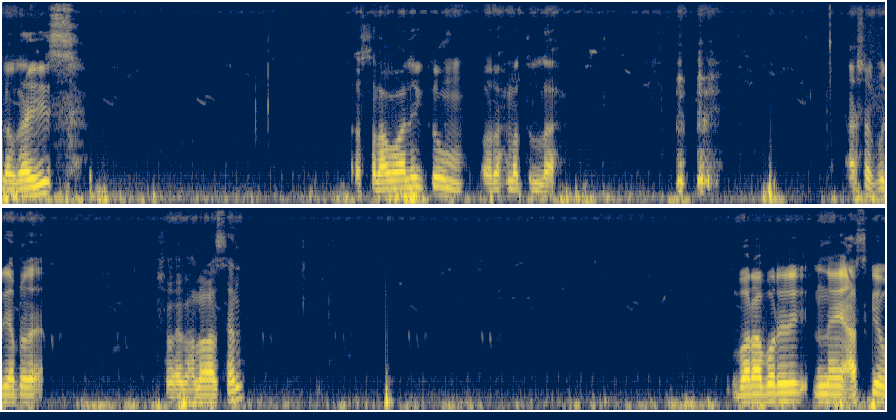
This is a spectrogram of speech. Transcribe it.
হ্যালো গাইস আসসালামু আলাইকুম রহমতুল্লাহ আশা করি আপনারা সবাই ভালো আছেন বরাবরের ন্যায় আজকেও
